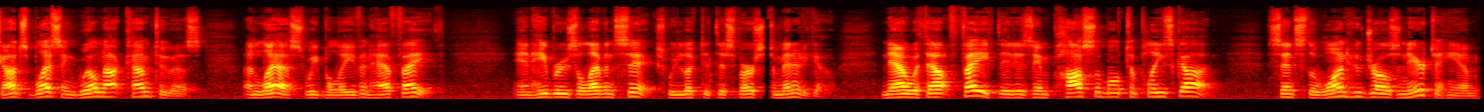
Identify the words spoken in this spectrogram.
God's blessing will not come to us unless we believe and have faith. In Hebrews 11:6, we looked at this verse a minute ago. Now without faith it is impossible to please God since the one who draws near to him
